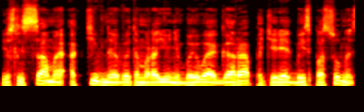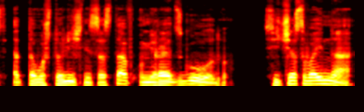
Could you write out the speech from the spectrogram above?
если самая активная в этом районе боевая гора потеряет боеспособность от того, что личный состав умирает с голоду. Сейчас война.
